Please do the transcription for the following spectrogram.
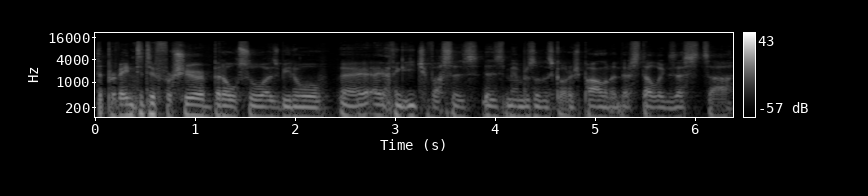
the preventative for sure but also as we know uh, I think each of us as, as members of the Scottish Parliament there still exists a,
